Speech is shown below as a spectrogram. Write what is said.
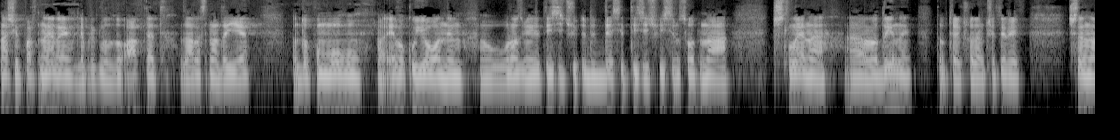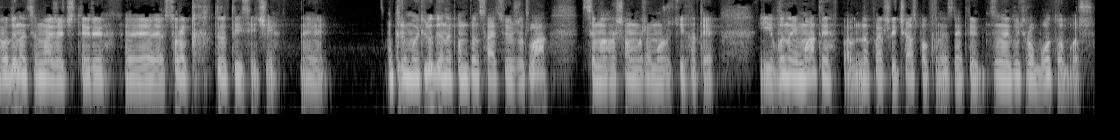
наші партнери, для прикладу, Актет зараз надає допомогу евакуйованим у розмірі 1000 10 тисяч 800 на члена е, родини. Тобто, якщо там 4 члена родини, це майже 4, е, 43 тисячі. Отримують люди на компенсацію житла. З цими грошами вже можуть їхати і винаймати на перший час, поки не знайти, знайдуть роботу або ж.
